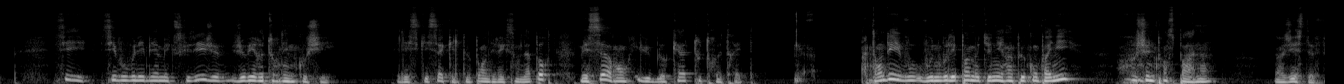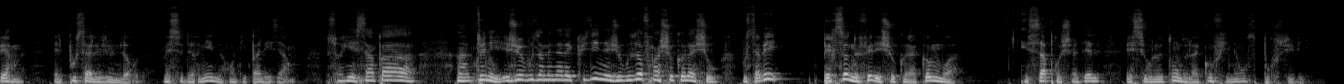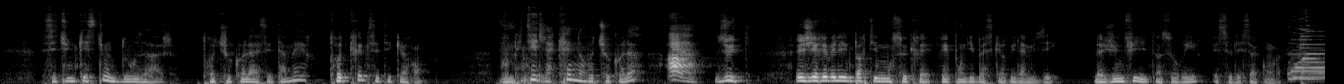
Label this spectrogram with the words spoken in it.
Si, si vous voulez bien m'excuser, je, vais retourner me coucher. Elle esquissa quelques pas en direction de la porte, mais sœur Henri lui bloqua toute retraite. Attendez, vous, vous ne voulez pas me tenir un peu compagnie? Oh, je ne pense pas, non. D'un geste ferme, elle poussa le jeune lord, mais ce dernier ne rendit pas les armes. Soyez sympa. Hein, tenez, je vous emmène à la cuisine et je vous offre un chocolat chaud. Vous savez, personne ne fait des chocolats comme moi. Il s'approcha d'elle et sur le ton de la confidence poursuivit. C'est une question de dosage. Trop de chocolat, c'est amer, trop de crème, c'est écœurant. Vous mettez de la crème dans votre chocolat? Ah Zut Et j'ai révélé une partie de mon secret, répondit Baskerville amusé. La jeune fille eut un sourire et se laissa convaincre.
